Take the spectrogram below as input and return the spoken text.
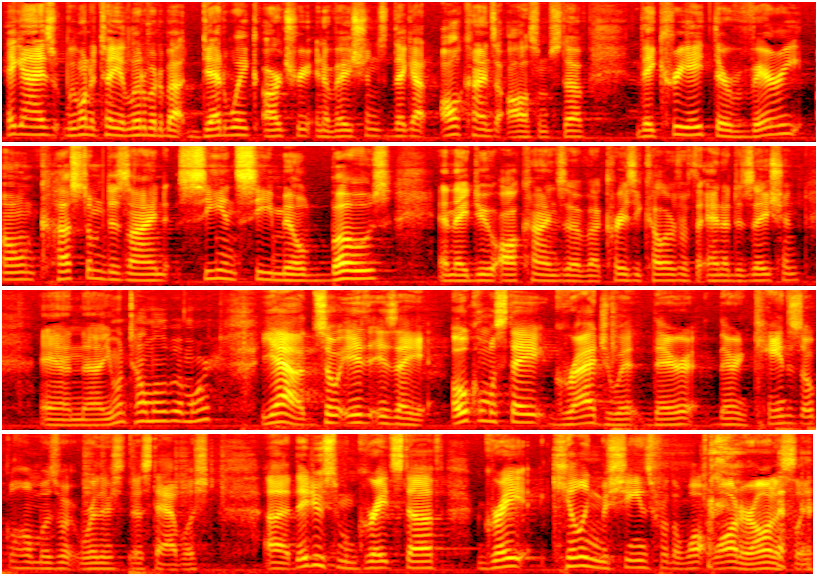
Hey guys, we want to tell you a little bit about Deadwake Archery Innovations. They got all kinds of awesome stuff. They create their very own custom designed CNC milled bows, and they do all kinds of uh, crazy colors with the anodization. And uh, you want to tell them a little bit more? Yeah, so it is a Oklahoma State graduate. They're they're in Kansas, Oklahoma is where where they're established. Uh, they do some great stuff, great killing machines for the water, honestly.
